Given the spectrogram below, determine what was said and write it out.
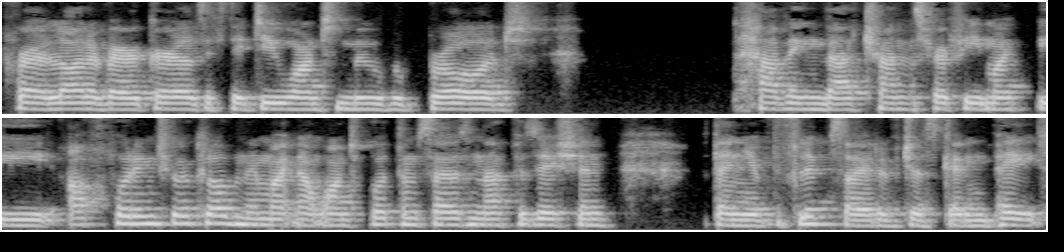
for a lot of our girls, if they do want to move abroad, having that transfer fee might be off putting to a club and they might not want to put themselves in that position. But then you have the flip side of just getting paid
